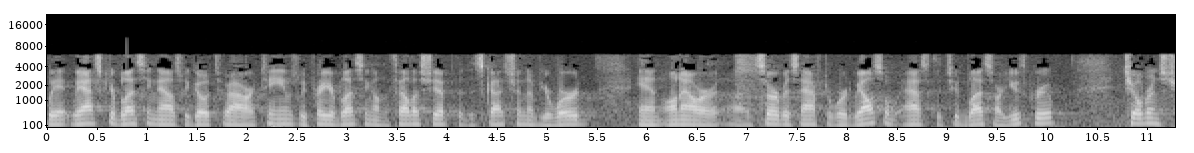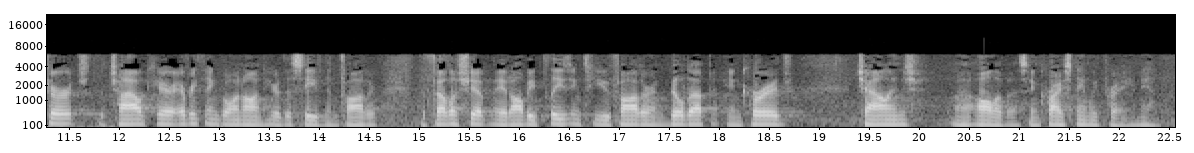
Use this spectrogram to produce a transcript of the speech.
We, we ask your blessing now as we go to our teams. We pray your blessing on the fellowship, the discussion of your word, and on our uh, service afterward. We also ask that you'd bless our youth group, children's church, the child care, everything going on here this evening, Father. The fellowship, may it all be pleasing to you, Father, and build up, encourage, challenge uh, all of us. In Christ's name we pray. Amen.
